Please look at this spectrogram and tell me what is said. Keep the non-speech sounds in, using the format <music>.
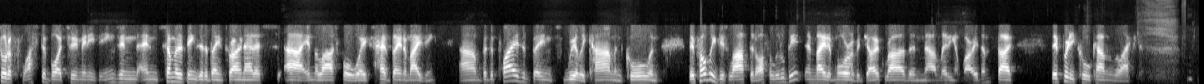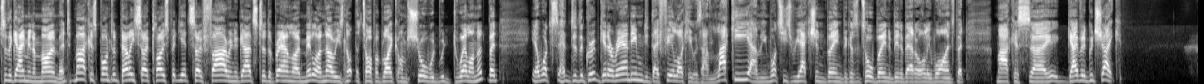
sort of flustered by too many things, and, and some of the things that have been thrown at us uh, in the last four weeks have been amazing. Um, but the players have been really calm and cool, and they probably just laughed it off a little bit and made it more of a joke rather than uh, letting it worry them. So they're pretty cool, calm, and relaxed. To the game in a moment. Marcus Bontempelli so close but yet so far in regards to the Brownlow medal. I know he's not the type of bloke I'm sure would, would dwell on it, but you know, what's did the group get around him? Did they feel like he was unlucky? I mean, what's his reaction been? Because it's all been a bit about Ollie Wines, but Marcus uh, gave it a good shake.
